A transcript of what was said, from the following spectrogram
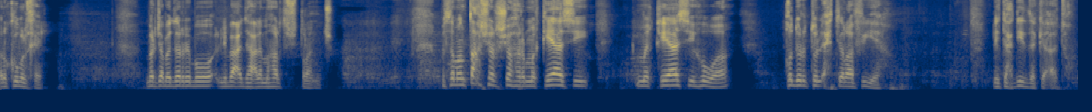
ركوب الخيل. برجع بدربه اللي بعدها على مهارة الشطرنج. ب 18 شهر مقياسي مقياسي هو قدرته الاحترافية لتحديد ذكاءاته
